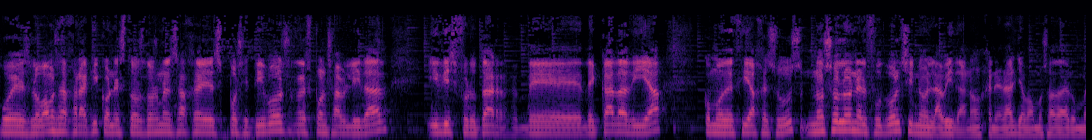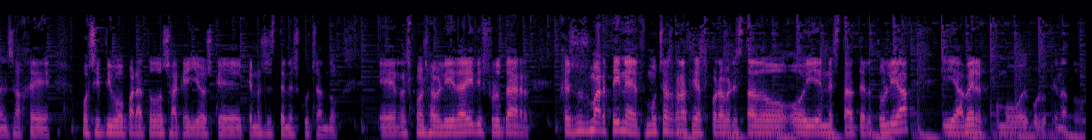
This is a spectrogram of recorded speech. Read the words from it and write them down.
Pues lo vamos a dejar aquí con estos dos mensajes positivos, responsabilidad y disfrutar de, de cada día, como decía Jesús, no solo en el fútbol, sino en la vida, ¿no? En general, ya vamos a dar un mensaje positivo para todos aquellos que, que nos estén escuchando. Eh, responsabilidad y disfrutar. Jesús Martínez, muchas gracias por haber estado hoy en esta tertulia y a ver cómo evoluciona todo.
